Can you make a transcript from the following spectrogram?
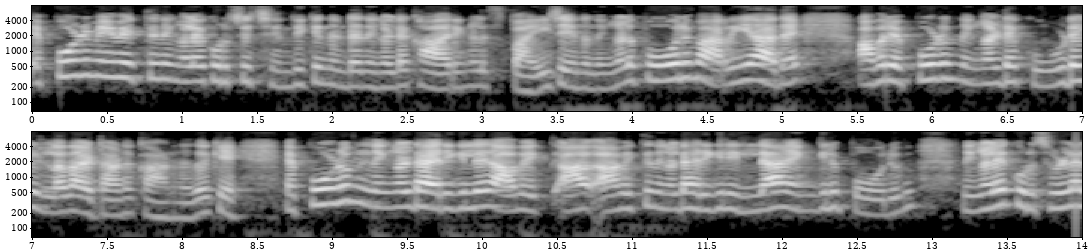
എപ്പോഴും ഈ വ്യക്തി നിങ്ങളെക്കുറിച്ച് ചിന്തിക്കുന്നുണ്ട് നിങ്ങളുടെ കാര്യങ്ങൾ സ്പൈ ചെയ്യുന്നത് നിങ്ങൾ പോലും അറിയാതെ അവരെപ്പോഴും നിങ്ങളുടെ കൂടെ ഉള്ളതായിട്ടാണ് കാണുന്നത് ഓക്കെ എപ്പോഴും നിങ്ങളുടെ അരികിൽ ആ വ്യക്തി ആ വ്യക്തി നിങ്ങളുടെ അരികിൽ ഇല്ല എങ്കിൽ പോലും നിങ്ങളെക്കുറിച്ചുള്ള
